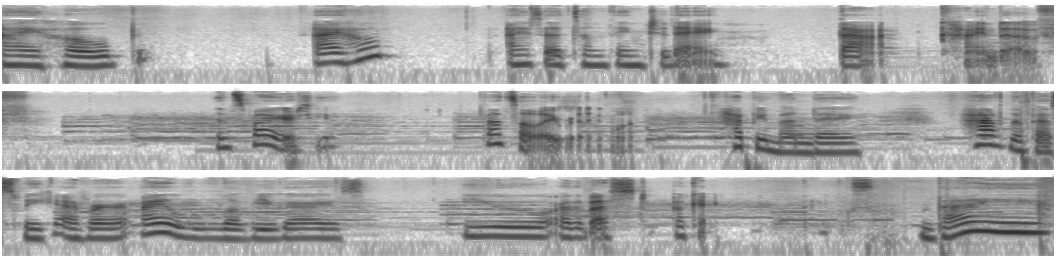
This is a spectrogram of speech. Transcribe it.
I hope i hope i said something today that kind of inspires you. That's all I really want. Happy Monday. Have the best week ever. I love you guys. You are the best. Okay, thanks. Bye.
